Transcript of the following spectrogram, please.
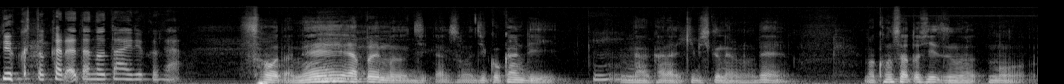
力と体の体力が。そうだね、やっぱりもうじその自己管理うん。がかなり厳しくなるので、まあ、コンサートシーズンはもう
